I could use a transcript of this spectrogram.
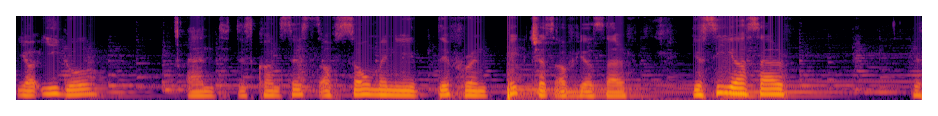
your ego, and this consists of so many different pictures of yourself. You see yourself, you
